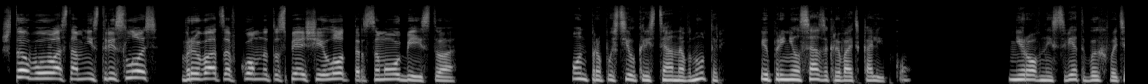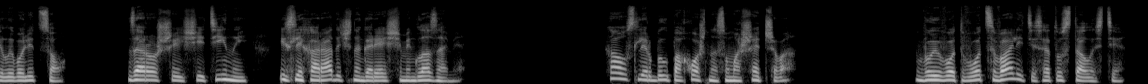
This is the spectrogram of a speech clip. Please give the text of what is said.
Что бы у вас там ни стряслось, врываться в комнату спящей Лоттер — самоубийство. Он пропустил Кристиана внутрь и принялся закрывать калитку. Неровный свет выхватил его лицо, заросшее щетиной и с лихорадочно горящими глазами. Хауслер был похож на сумасшедшего. «Вы вот-вот свалитесь от усталости»,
